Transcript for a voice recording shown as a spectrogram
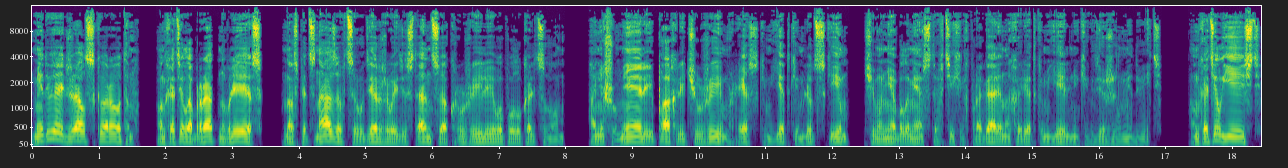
Медведь жался к воротам. Он хотел обратно в лес, но спецназовцы, удерживая дистанцию, окружили его полукольцом. Они шумели и пахли чужим, резким, едким, людским, чему не было места в тихих прогалинах и редком ельнике, где жил медведь. Он хотел есть,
